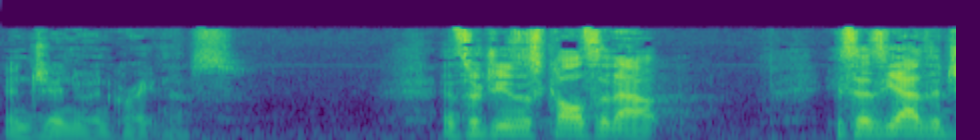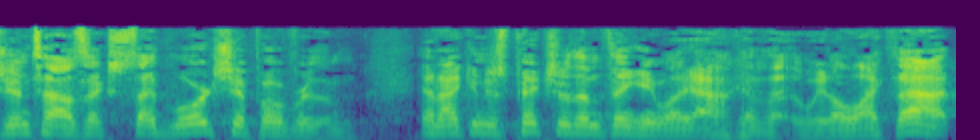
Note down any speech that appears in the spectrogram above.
and genuine greatness. And so Jesus calls it out. He says, yeah, the Gentiles exercise lordship over them. And I can just picture them thinking, well, yeah, we don't like that.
